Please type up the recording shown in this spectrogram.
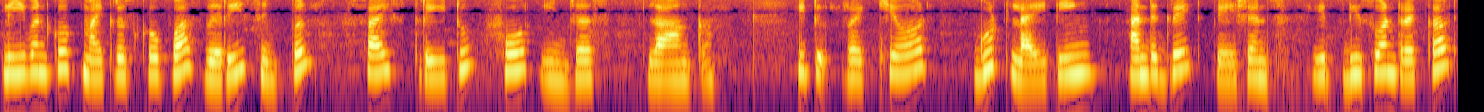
Leeuwenhoek microscope was very simple, size 3 to 4 inches long. It required good lighting and great patience. It, this one record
